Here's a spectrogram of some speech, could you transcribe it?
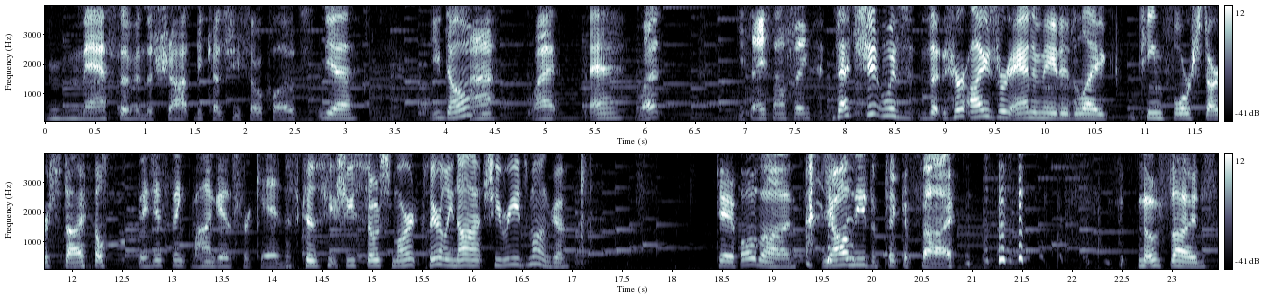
massive in the shot because she's so close. Yeah. You don't? Huh? What? Eh. What? You say something? That shit was that her eyes were animated like Team Four Star style. They just think manga is for kids. It's because she's so smart. Clearly not. She reads manga. Okay, hold on. Y'all need to pick a side. No sides.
